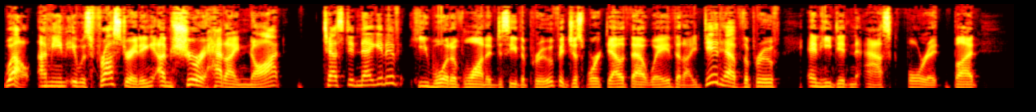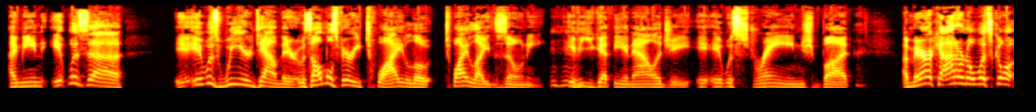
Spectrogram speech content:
Well, I mean, it was frustrating. I'm sure had I not tested negative, he would have wanted to see the proof. It just worked out that way that I did have the proof and he didn't ask for it. But I mean, it was uh it was weird down there. It was almost very twilight twilight zoney, if you get the analogy. It, it was strange, but America, I don't know what's going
